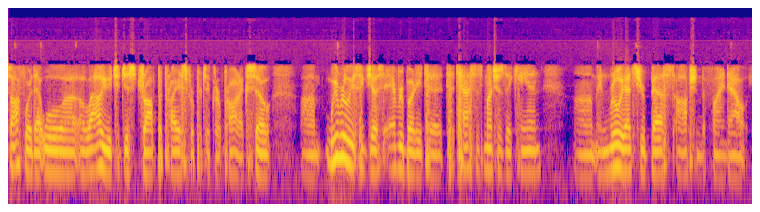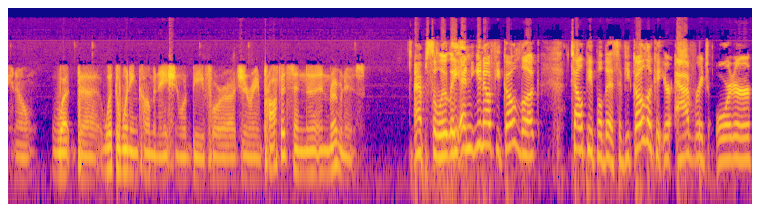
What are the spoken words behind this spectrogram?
software that will uh, allow you to just drop the price for particular products. So um, we really suggest everybody to to test as much as they can, um, and really that's your best option to find out you know what the what the winning combination would be for uh, generating profits and uh, and revenues. Absolutely. And you know, if you go look, tell people this if you go look at your average order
